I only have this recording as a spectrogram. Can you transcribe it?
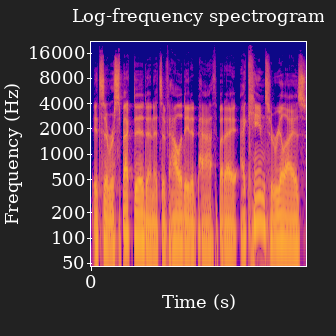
It's a respected and it's a validated path, but I, I came to realize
